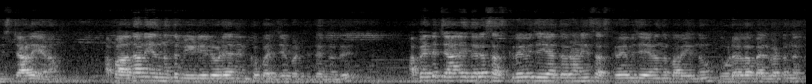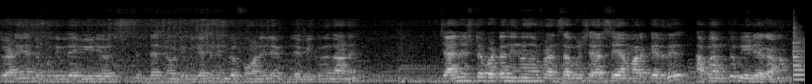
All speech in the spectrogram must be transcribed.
ഇൻസ്റ്റാൾ ചെയ്യണം. അപ്പൊ അതാണ് ഇന്നത്തെ വീഡിയോയിലൂടെ ഞാൻ നിങ്ങൾക്ക് പരിചയപ്പെടുത്തി തരുന്നത്. അപ്പൊ എന്റെ ചാനൽ ഇതുവരെ സബ്സ്ക്രൈബ് ചെയ്യാത്തവരാണെങ്കിൽ സബ്സ്ക്രൈബ് ചെയ്യണമെന്ന് പറയുന്നു. കൂടെയുള്ള ബെൽബട്ടൺ നിൽക്കുകയാണെങ്കിൽ എന്റെ പുതിയ പുതിയ വീഡിയോസിന്റെ നോട്ടിഫിക്കേഷൻ നിങ്ങൾക്ക് ഫോണിൽ ലഭിക്കുന്നതാണ്. ചാനൽ ഇഷ്ടപ്പെട്ട നിങ്ങൾ ഫ്രണ്ട്സാക്കും ഷെയർ ചെയ്യാൻ മറക്കരുത്. അപ്പൊ നമുക്ക് വീഡിയോ കാണാം.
